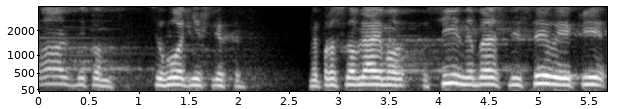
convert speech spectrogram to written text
праздником сьогоднішніх. Ми прославляємо всі небесні сили, які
